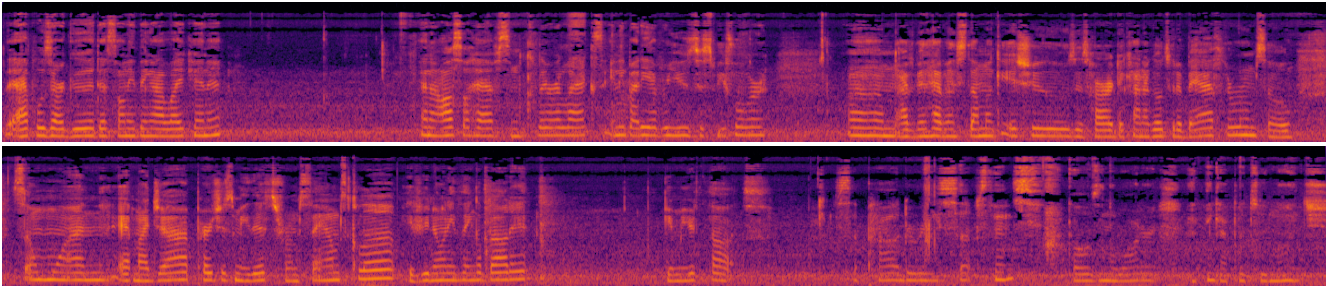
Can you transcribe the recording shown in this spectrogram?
The apples are good. That's the only thing I like in it. And I also have some Clear-Lax. Anybody ever used this before? Um, I've been having stomach issues. It's hard to kind of go to the bathroom. So someone at my job purchased me this from Sam's Club. If you know anything about it, give me your thoughts. It's a powdery substance. Goes in the water. I think I put too much.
